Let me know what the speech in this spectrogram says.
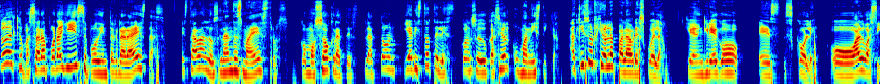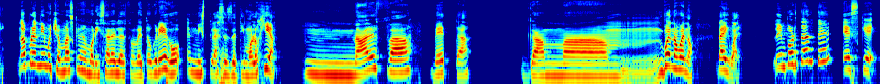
Todo el que pasara por allí se podía integrar a estas. Estaban los grandes maestros, como Sócrates, Platón y Aristóteles, con su educación humanística. Aquí surgió la palabra escuela, que en griego es skole, o algo así. No aprendí mucho más que memorizar el alfabeto griego en mis clases de etimología. Mm, alfa, beta, gamma... Mm, bueno, bueno, da igual. Lo importante es que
